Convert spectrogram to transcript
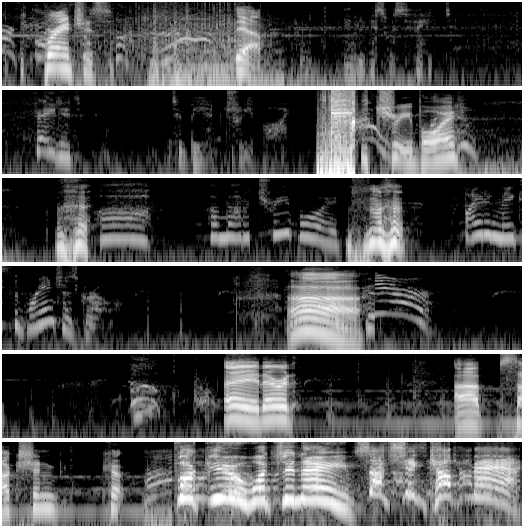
first place. branches. Yeah. Maybe this was fate. Fated to be a tree boy. The tree boy. Ah, I'm not a tree boy. Fighting makes the branches grow. Ah. Hey, there it. Uh, suction cup. Fuck you! What's your name? Suction Cup Man!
